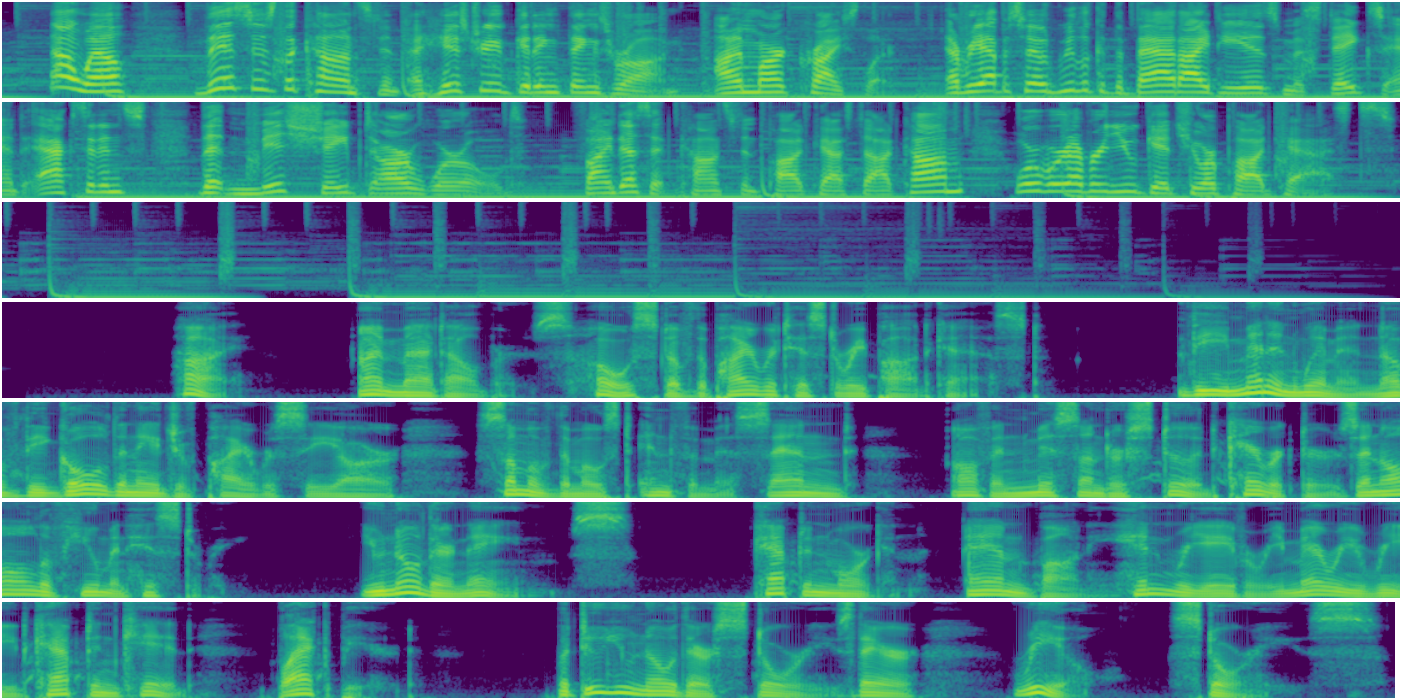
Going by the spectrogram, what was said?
Oh well, this is The Constant, a history of getting things wrong. I'm Mark Chrisler. Every episode, we look at the bad ideas, mistakes, and accidents that misshaped our world. Find us at constantpodcast.com or wherever you get your podcasts. Hi. I'm Matt Albers, host of the Pirate History Podcast. The men and women of the golden age of piracy are some of the most infamous and often misunderstood characters in all of human history. You know their names Captain Morgan, Anne Bonny, Henry Avery, Mary Read, Captain Kidd, Blackbeard. But do you know their stories, their real stories?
